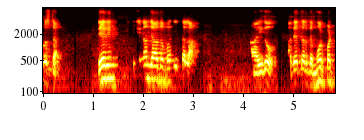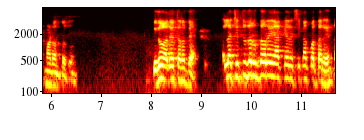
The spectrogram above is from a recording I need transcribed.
first. ದೇರಿನ್ ಇನ್ನೊಂದ್ ಯಾವ್ದೋ ಬಂದಿತ್ತಲ್ಲ? ಇದು ಅದೇ ತರದ್ದೇ ಮೂರ್ಪಟ್ ಮಾಡುವಂತದ್ದು ಇದು ಅದೇ ತರದ್ದೇ. ಎಲ್ಲ ಚಿತ್ರದುರ್ಗದವ್ರೆ ಯಾಕೆ ಅದಕ್ಕೆ ಸಿಕ್ಕಾಕೋತಾರೆ ಅಂತ?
